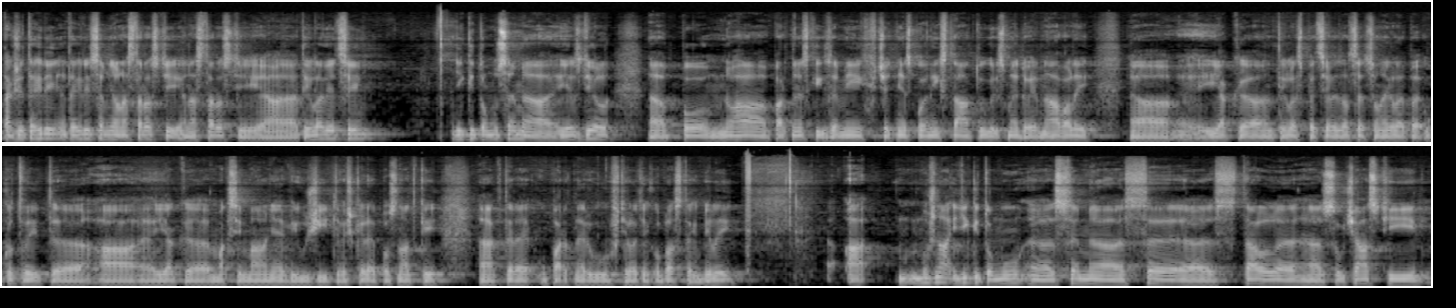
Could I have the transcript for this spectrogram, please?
Takže tehdy, tehdy jsem měl na starosti, na starosti tyhle věci. Díky tomu jsem eh, jezdil eh, po mnoha partnerských zemích, včetně Spojených států, kdy jsme dojednávali, eh, jak tyhle specializace co nejlépe ukotvit a jak maximálně využít veškeré poznatky, které u partnerů v těchto těch oblastech byly. A Možná i díky tomu jsem se stal součástí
